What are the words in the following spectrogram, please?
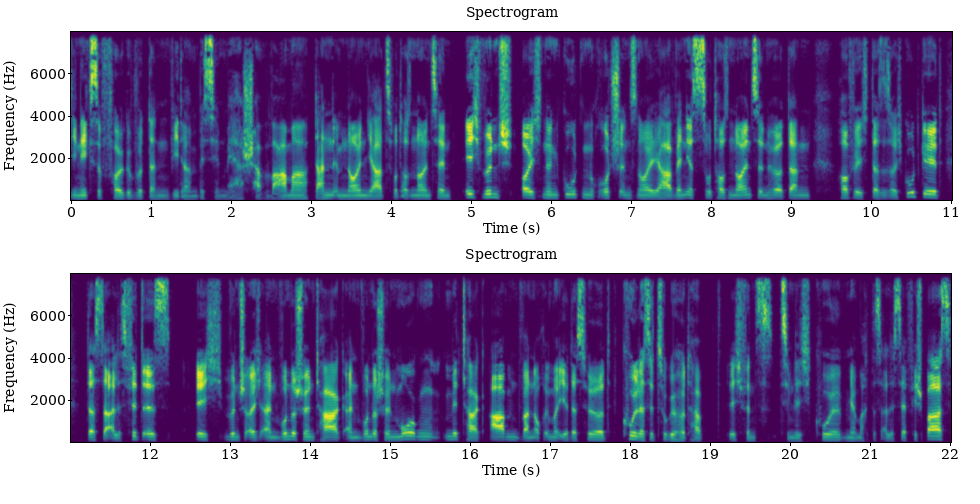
Die nächste Folge wird dann wieder ein bisschen mehr Shawarma. Dann im neuen Jahr 2019. Ich wünsche euch einen guten Rutsch ins neue Jahr. Wenn ihr es 2019 hört, dann hoffe ich, dass es euch gut geht, dass da alles fit ist ich wünsche euch einen wunderschönen Tag, einen wunderschönen Morgen, Mittag, Abend, wann auch immer ihr das hört. Cool, dass ihr zugehört habt. Ich finde es ziemlich cool. Mir macht das alles sehr viel Spaß.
